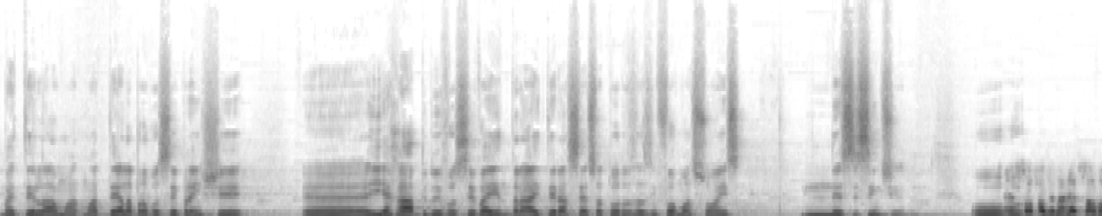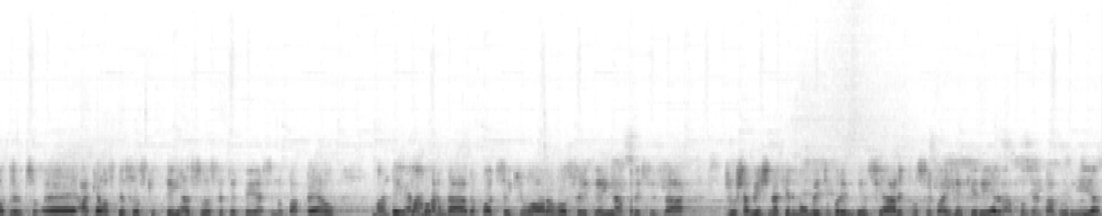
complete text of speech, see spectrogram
vai ter lá uma, uma tela para você preencher é, e é rápido e você vai entrar e ter acesso a todas as informações nesse sentido. O, é, só fazendo a ressalva, Gleudson, é, aquelas pessoas que têm a sua CTPS no papel, mantenha ela guardada. Pode ser que uma hora você venha a precisar justamente naquele momento previdenciário, que você vai requerer a aposentadoria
